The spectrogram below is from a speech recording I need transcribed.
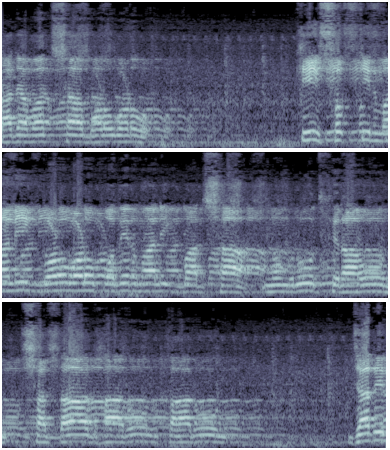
রাজা বাদশাহ, বড় বড় কি শক্তির মালিক, বড় বড় পদের মালিক বাদশাহ, নমরুদ, ফেরাউন, সাদ্দাদ, হারুন, কারুন যাদের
